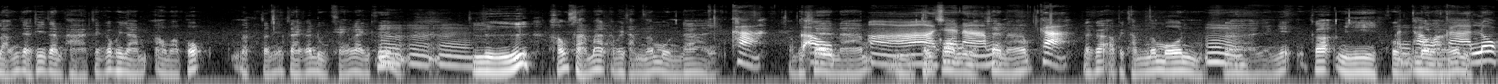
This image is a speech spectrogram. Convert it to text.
หลังจากที่อาจารย์ผ่าอาจารย์ก็พยายามเอามาพกนะตอนนี้อาจารย์ก็ดูแข็งแรงขึ้นอืมอืมหรือเขาสามารถเอาไปทำน้ำมนต์ได้ค่ะเอาไปก็เอาแช่น้ำอ่าทั้งก้แช่อนเนี่ยน้ำแช่น้ำค่ะ แล้วก็เอาไปทำน้ำมนต์อ่าอย่างนี้ก็มีคบรนรโบเทาราอาณการโรค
